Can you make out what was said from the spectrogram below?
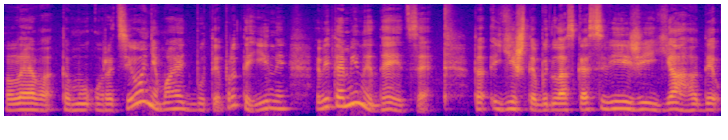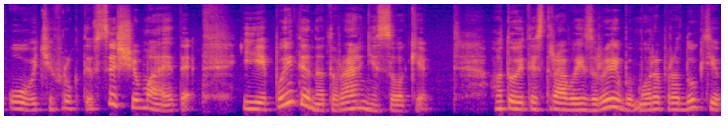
лева, тому у раціоні мають бути протеїни, вітаміни Д і С. Та їжте, будь ласка, свіжі ягоди, овочі, фрукти, все, що маєте. І пийте натуральні соки. Готуйте страви із риби, морепродуктів,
